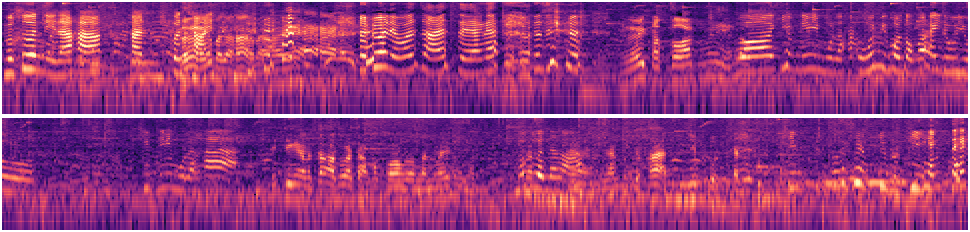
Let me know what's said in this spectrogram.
เมื่อคืนนี้นะคะ อันเพิ่นฉายเฮ้ยมาแล้วเพื่อนเดี๋ยวมันฉายแสงนะนั่นสิเฮ้ยกลับก่อนไม่เห็นหรอกว้าคลิปนี้มีมูลค่าโอ้ยมีคนส่งมาให้ดูอยู่ คลิปนี้มีมูลค่า จริงๆอะมันต้องเอาโทรศัพท์มากองรวมกันไว้ทั้งหมด เมื่อคืนน่ะเหรอเออไม่งั้นมันจะพลาดยิบหลุดกันคลิปคลิปคลิปพีแฮงเต็ก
